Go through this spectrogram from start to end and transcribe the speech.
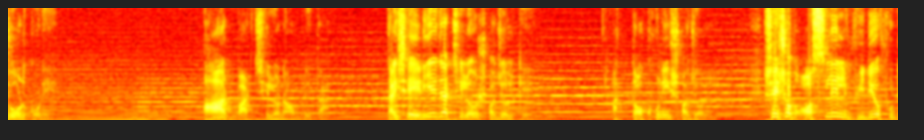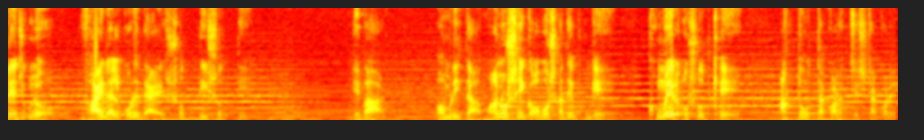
জোর করে। আর পারছিল না অমৃতা। তাই সে এড়িয়ে যাচ্ছিল সজলকে। আর তখনই সজল। সেই সব অশ্লীল ভিডিও ফুটেজগুলো ভাইরাল করে দেয় সত্যি সত্যি। এবার অমৃতা মানসিক অবসাদে ভুগে ঘুমের ওষুধ খেয়ে আত্মহত্যা করার চেষ্টা করে।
